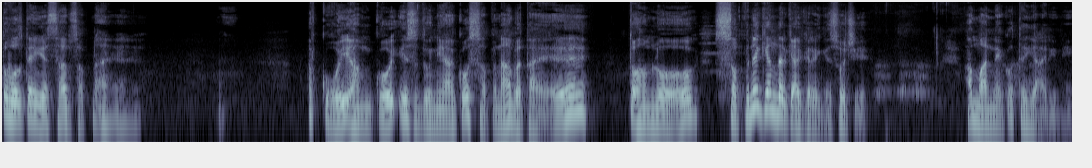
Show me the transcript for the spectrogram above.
तो बोलते हैं, ये सब सपना है। अब कोई हमको इस दुनिया को सपना बताए तो हम लोग सपने के अंदर क्या करेंगे? सोचिए। हम मानने को तैयार ही नहीं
